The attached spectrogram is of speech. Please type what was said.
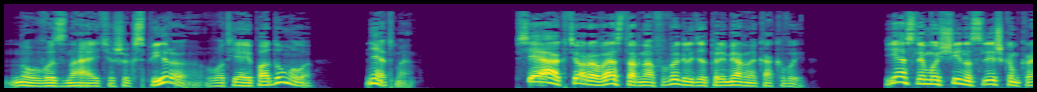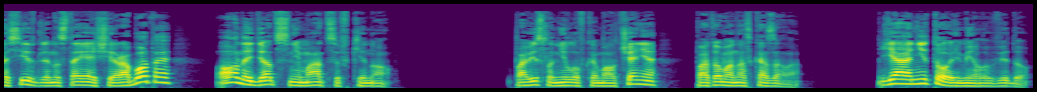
«Ну, вы знаете Шекспира, вот я и подумала». «Нет, мэм, все актеры вестернов выглядят примерно как вы. Если мужчина слишком красив для настоящей работы, он идет сниматься в кино. Повисло неловкое молчание, потом она сказала. «Я не то имела в виду».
